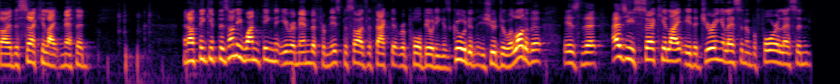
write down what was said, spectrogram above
So the circulate method. And I think if there's only one thing that you remember from this, besides the fact that rapport building is good and that you should do a lot of it, is that as you circulate either during a lesson or before a lesson,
